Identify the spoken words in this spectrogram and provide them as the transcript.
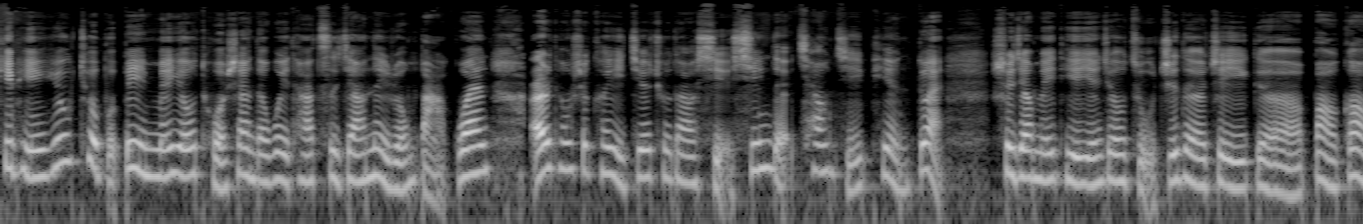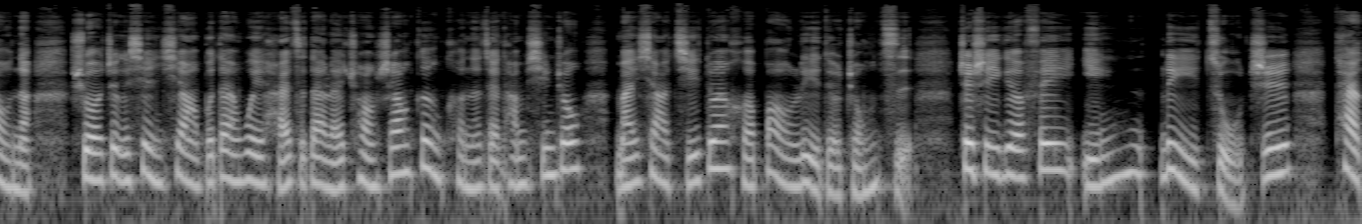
批评 YouTube 并没有妥善的为他自家内容把关，儿童是可以接触到血腥的枪击片段。社交媒体研究组织的这一个报告呢，说这个现象不但为孩子带来创伤，更可能在他们心中埋下极端和暴力的种子。这是一个非营利组织 Tech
